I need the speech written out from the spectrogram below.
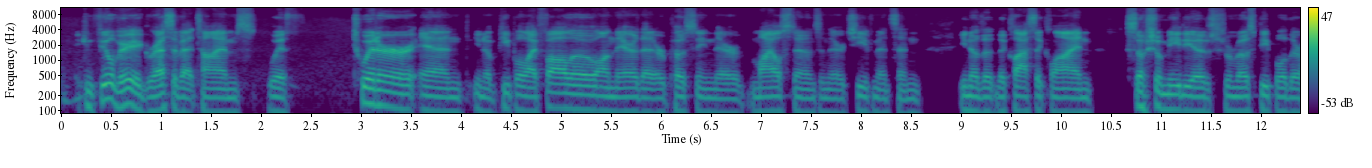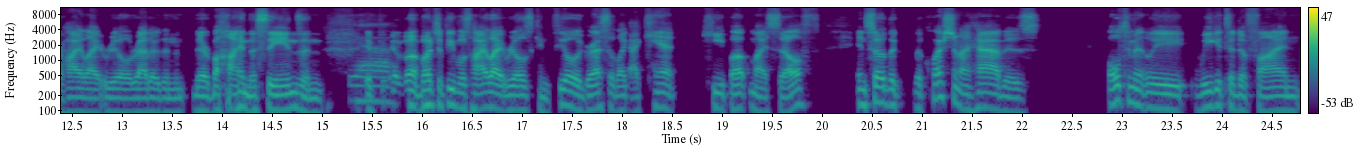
it mm-hmm. can feel very aggressive at times with Twitter and you know people I follow on there that are posting their milestones and their achievements, and you know the the classic line social media is for most people their highlight reel rather than their behind the scenes and yeah. if, if a bunch of people's highlight reels can feel aggressive like i can't keep up myself and so the, the question I have is ultimately we get to define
